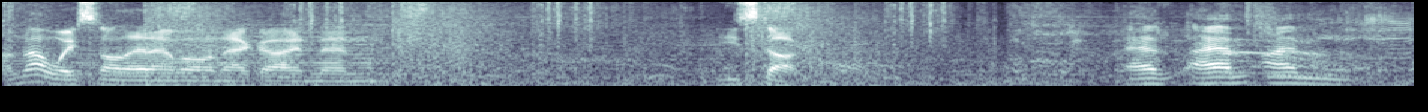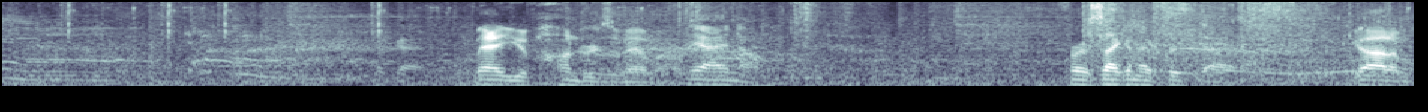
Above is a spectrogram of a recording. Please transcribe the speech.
I'm not wasting all that ammo on that guy, and then he's stuck. I'm, I'm. Okay. Matt, you have hundreds of ammo. Yeah, I know. For a second, I freaked out. Got him.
